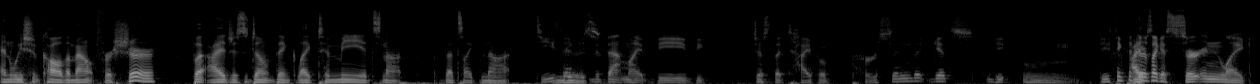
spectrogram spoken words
and we should call them out for sure. But I just don't think like to me, it's not. That's like not Do you think News. that that might be, be just the type of person that gets? Do you, mm, do you think that I- there's like a certain like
